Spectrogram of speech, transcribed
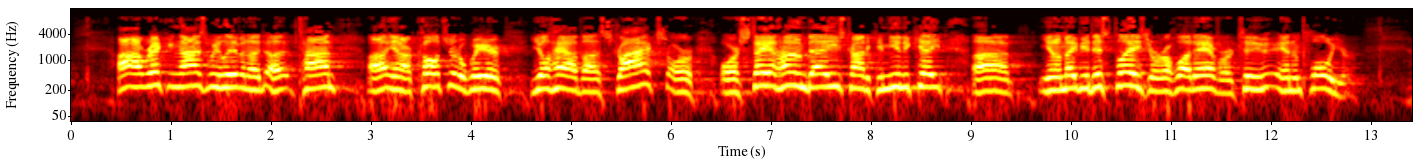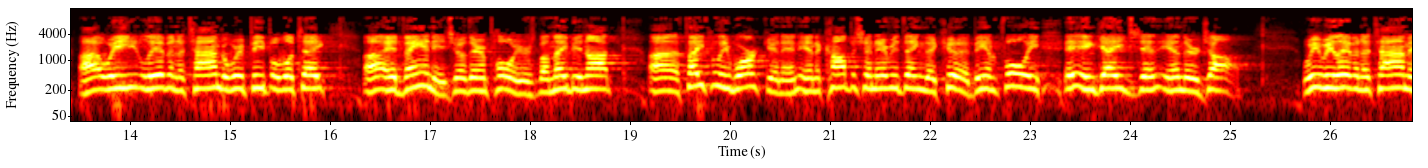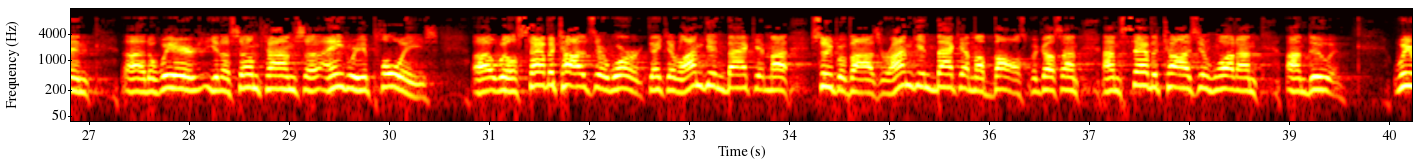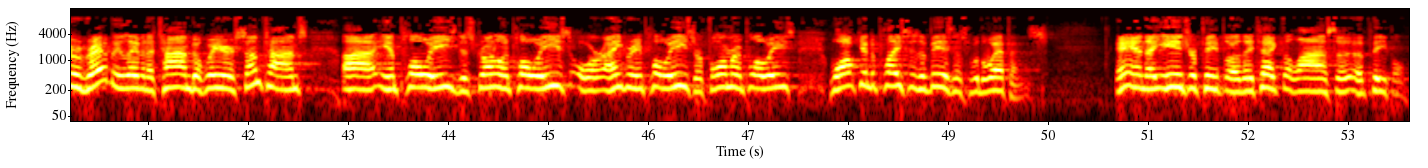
I recognize we live in a, a time uh, in our culture to where you'll have uh, strikes or or stay at home days trying to communicate, uh, you know, maybe a displeasure or whatever to an employer. Uh, we live in a time to where people will take uh, advantage of their employers by maybe not uh, faithfully working and, and, accomplishing everything they could, being fully engaged in, in their job. We, we live in a time in, uh, to where, you know, sometimes uh, angry employees uh, will sabotage their work, thinking, well, I'm getting back at my supervisor, I'm getting back at my boss because I'm, I'm sabotaging what I'm, I'm doing. We regrettably live in a time to where sometimes uh, employees, disgruntled employees, or angry employees, or former employees walk into places of business with weapons, and they injure people or they take the lives of, of people.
